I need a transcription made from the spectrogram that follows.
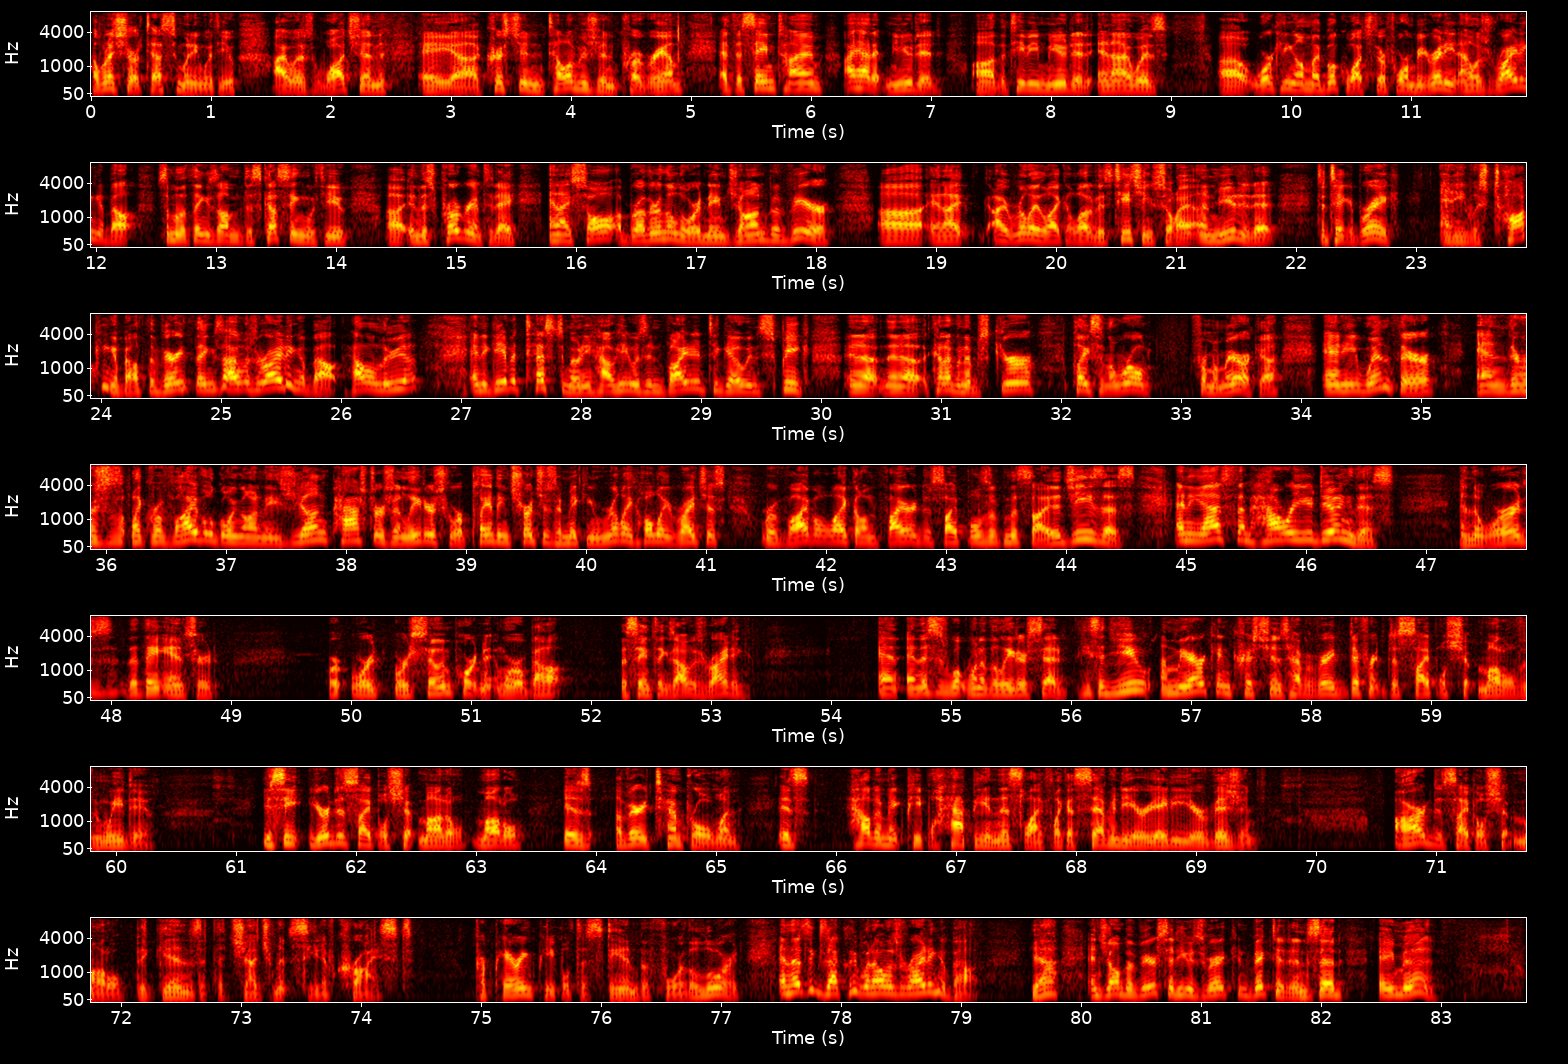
I want to share a testimony with you. I was watching a uh, Christian television program. At the same time, I had it muted, uh, the TV muted, and I was uh, working on my book, Watch Therefore and Be Ready, and I was writing about some of the things I'm discussing with you uh, in this program today, and I saw a brother in the Lord named John Bevere, uh, and I, I really like a lot of his teaching, so I unmuted it to take a break, and he was talking about the very things I was writing about. Hallelujah. And he gave a testimony how he was invited to go and speak in a, in a kind of an obscure place in the world from America. And he went there and there was like revival going on. These young pastors and leaders who were planting churches and making really holy, righteous, revival like on fire disciples of Messiah Jesus. And he asked them, How are you doing this? And the words that they answered were, were, were so important and were about the same things I was writing. And, and this is what one of the leaders said. He said, You American Christians have a very different discipleship model than we do. You see, your discipleship model, model is a very temporal one. It's how to make people happy in this life, like a 70 or 80 year vision. Our discipleship model begins at the judgment seat of Christ, preparing people to stand before the Lord. And that's exactly what I was writing about. Yeah? And John Bevere said he was very convicted and said, Amen.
